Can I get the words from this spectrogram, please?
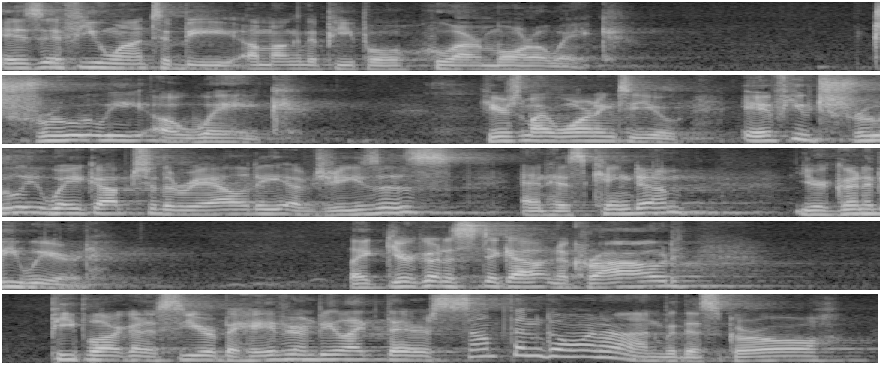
is if you want to be among the people who are more awake, truly awake Here's my warning to you if you truly wake up to the reality of Jesus and his kingdom, you're going to be weird. Like, you're going to stick out in a crowd. People are going to see your behavior and be like, there's something going on with this girl.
